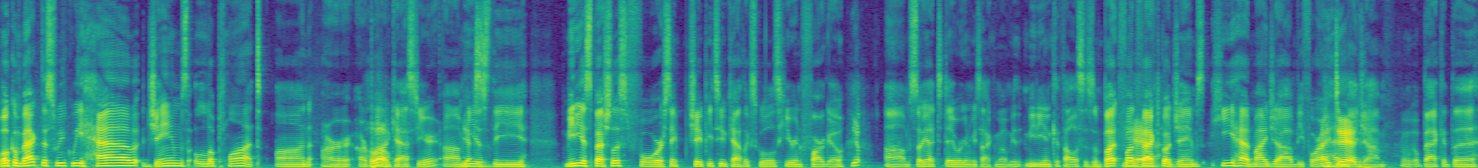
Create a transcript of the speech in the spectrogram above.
Welcome back. This week we have James LaPlante on our, our Hello. podcast here. Um, He is the media specialist for St. JP2 Catholic Schools here in Fargo. Yep. Um, so yeah, today we're going to be talking about media and Catholicism. But fun Yeah. fact about James, he had my job before I, I had my job back at the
